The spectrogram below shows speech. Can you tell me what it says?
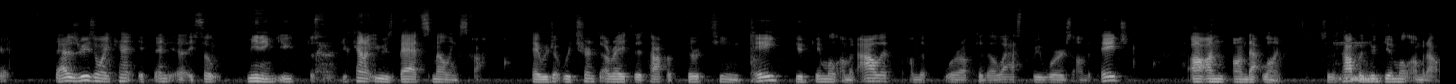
Okay, that is the reason why you can't. If any, uh, so, meaning you just you cannot use bad smelling schach. Okay, we, we turned already to the top of 13a, Yud Gimel Amid Aleph. On the, we're up to the last three words on the page uh, on, on that line. So the top of Yud Gimel Amar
